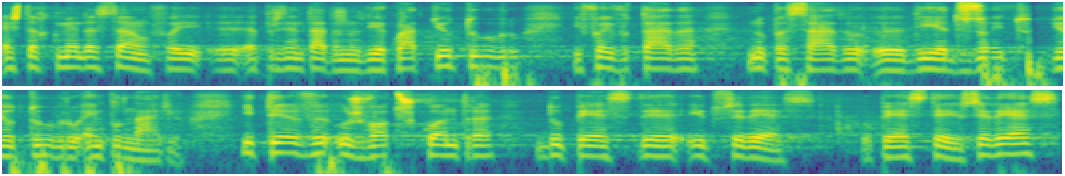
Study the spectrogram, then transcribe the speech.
Esta recomendação foi eh, apresentada no dia 4 de outubro e foi votada no passado eh, dia 18 de outubro em plenário. E teve os votos contra do PSD e do CDS. O PSD e o CDS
